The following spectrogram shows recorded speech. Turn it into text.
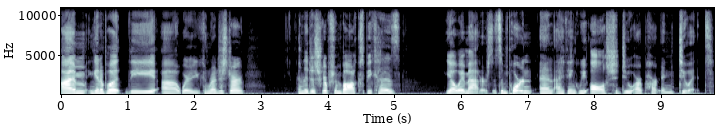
I'm going to put the uh, where you can register in the description box because, yo, it matters. It's important, and I think we all should do our part and do it.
